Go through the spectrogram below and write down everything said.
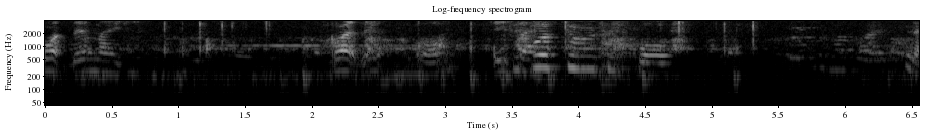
Out there, nice. Go out there. He's Two like, plus two equals four. Hello.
